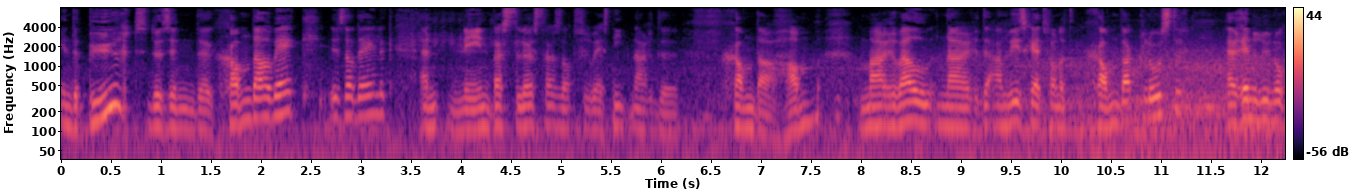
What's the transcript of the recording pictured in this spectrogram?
In de buurt, dus in de Gandawijk is dat eigenlijk. En nee, beste luisteraars, dat verwijst niet naar de Gandaham, maar wel naar de aanwezigheid van het Ganda-klooster. Herinner u nog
